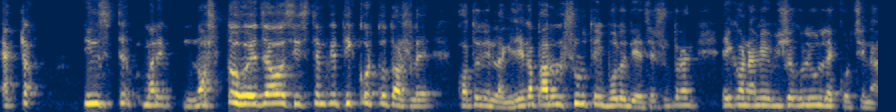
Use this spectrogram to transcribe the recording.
একটা মানে নষ্ট হয়ে যাওয়া সিস্টেমকে ঠিক করতে তো আসলে কতদিন লাগে? যেটা পারুল শুরুতেই বলে দিয়েছে, সুতরাং এই কারণে আমি ওই বিষয়গুলি উল্লেখ করছি না।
